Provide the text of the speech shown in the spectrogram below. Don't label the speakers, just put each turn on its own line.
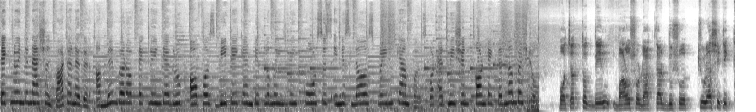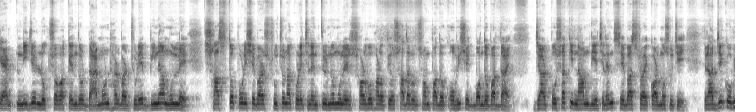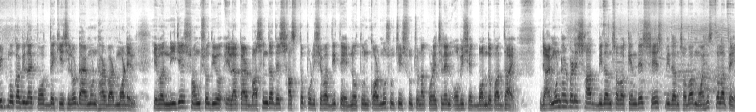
Techno International Bhatanagar, a member of Techno India Group, offers BTEC and Diploma Engineering courses in its Love Green campus. For admission, contact the number shown.
পঁচাত্তর দিন বারোশো doctor দুশো চুরাশিটি camp নিজের লোকসভা কেন্দ্র diamond Harbour জুড়ে বিনামূল্যে স্বাস্থ্য পরিষেবার সূচনা করেছিলেন তৃণমূলের সর্বভারতীয় সাধারণ সম্পাদক অভিষেক বন্দ্যোপাধ্যায় যার পোশাকি নাম দিয়েছিলেন সেবাশ্রয় কর্মসূচি। রাজ্যে কোভিড মোকাবিলায় পথ দেখিয়েছিল ডায়মন্ড হারবার মডেল। এবার নিজের সংসদীয় এলাকার বাসিন্দাদের স্বাস্থ্য পরিষেবা দিতে নতুন কর্মসূচির সূচনা করেছিলেন অভিষেক বন্দ্যোপাধ্যায়। ডায়মন্ড হারবারের সাত বিধানসভা কেন্দ্রের শেষ বিধানসভা মহেশতলাতে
